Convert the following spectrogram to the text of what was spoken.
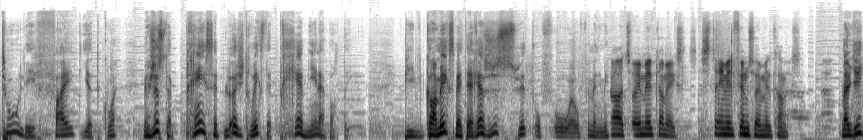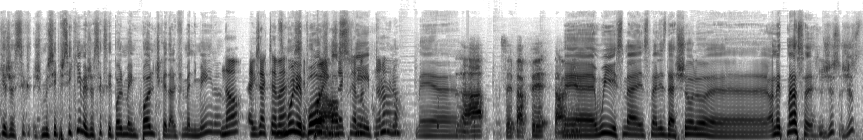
tous les fêtes, il y a de quoi. Mais juste ce principe-là, j'ai trouvé que c'était très bien apporté. Puis le comics m'intéresse juste suite au, au, au film animé. Ah, tu vas aimer le comics. Si tu as aimé le film, tu vas aimer le comics. Malgré que je sais que je me sais plus c'est qui, mais je sais que c'est pas le même punch que dans le film animé. Là. Non, exactement. Dis-moi les pas, je m'en souviens plus. Non, non, là. non. Mais, euh, Ah, c'est parfait. Tant mieux. mais euh, oui, c'est ma, liste d'achat. là. Euh, honnêtement, c'est juste, juste,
